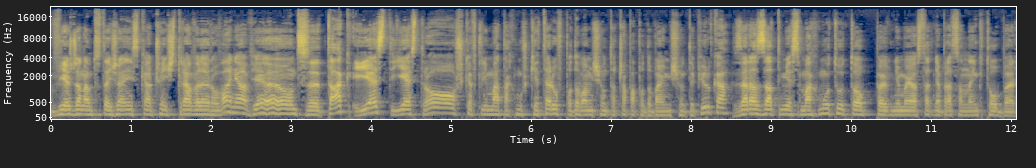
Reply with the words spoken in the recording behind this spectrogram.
Wjeżdża nam tutaj żeńska część travelerowania, więc tak, jest, jest troszkę w klimatach muszkieterów. Podoba mi się ta czapa, podobają mi się te piórka. Zaraz za tym jest Mahmutu, to pewnie moja ostatnia praca na Inktober.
